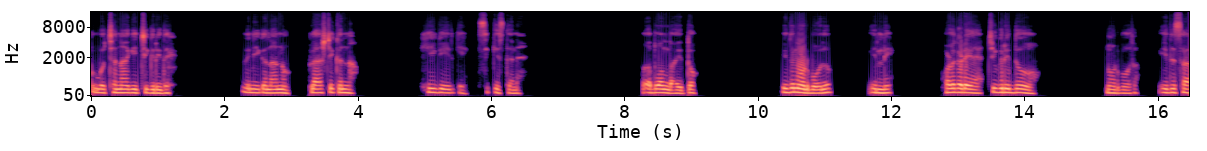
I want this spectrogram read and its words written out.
ತುಂಬ ಚೆನ್ನಾಗಿ ಚಿಗುರಿದೆ. ಇದನ್ನೀಗ ನಾನು ಪ್ಲಾಸ್ಟಿಕ್ ಹೀಗೆ ಇದಕ್ಕೆ ಸಿಕ್ಕಿಸ್ತೇನೆ. ಅದೊಂದಾಯಿತು. ಇದು ನೋಡ್ಬೋದು. ಇಲ್ಲಿ ಒಳಗಡೆ ಚಿಗುರಿದ್ದು ನೋಡ್ಬೋದು. ಇದು ಸಹ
